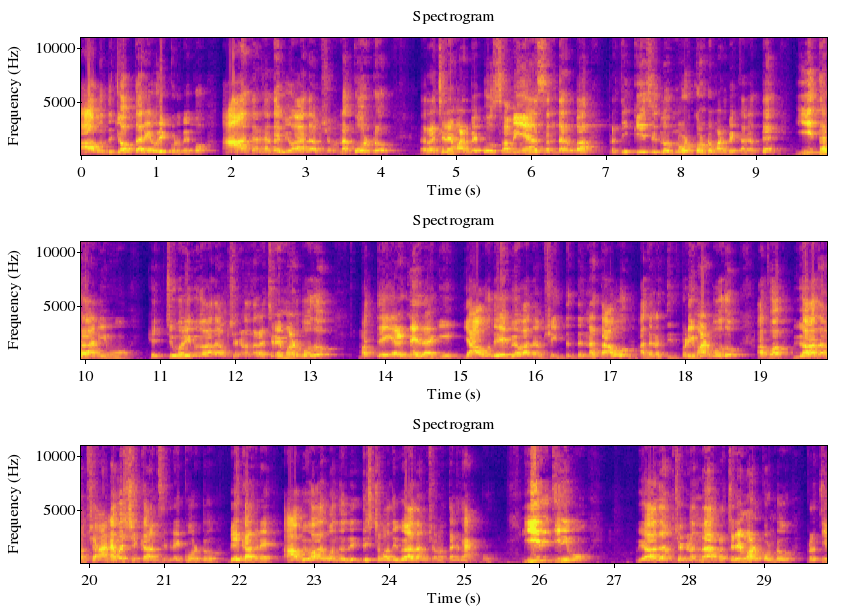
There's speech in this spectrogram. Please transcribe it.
ಆ ಒಂದು ಜವಾಬ್ದಾರಿ ಅವ್ರಿಗೆ ಕೊಡಬೇಕು. ಆ ತರಹದ ವಿವಾದಾಂಶವನ್ನು ಕೋರ್ಟು ರಚನೆ ಮಾಡಬೇಕು. ಸಮಯ, ಸಂದರ್ಭ, ಪ್ರತಿ ಕೇಸಿಗೂ ನೋಡಿಕೊಂಡು ಮಾಡಬೇಕಾಗತ್ತೆ. ಈ ಥರ ನೀವು ಹೆಚ್ಚುವರಿ ವಿವಾದಾಂಶಗಳನ್ನು ರಚನೆ ಮಾಡ್ಬೋದು. ಮತ್ತು ಎರಡನೇದಾಗಿ ಯಾವುದೇ ವಿವಾದಾಂಶ ಇದ್ದದ್ದನ್ನು ತಾವು ಅದನ್ನು ತಿದ್ದುಪಡಿ ಮಾಡ್ಬೋದು. ಅಥವಾ ವಿವಾದಾಂಶ ಅನವಶ್ಯಕ ಅನಿಸಿದರೆ ಕೋರ್ಟು ಬೇಕಾದರೆ ಆ ವಿವಾದ ಒಂದು ನಿರ್ದಿಷ್ಟವಾದ ವಿವಾದಾಂಶವನ್ನು ತೆಗೆದುಹಾಕ್ಬೋದು. ಈ ರೀತಿ ನೀವು ವಿವಾದಾಂಶಗಳನ್ನು ರಚನೆ ಮಾಡಿಕೊಂಡು ಪ್ರತಿ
